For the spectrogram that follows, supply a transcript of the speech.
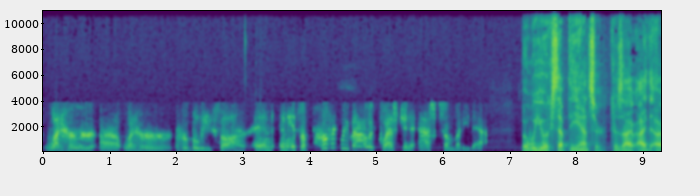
what her uh, what her her beliefs are, and and it's a perfectly valid question to ask somebody that. But will you accept the answer? Because I, I, I,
